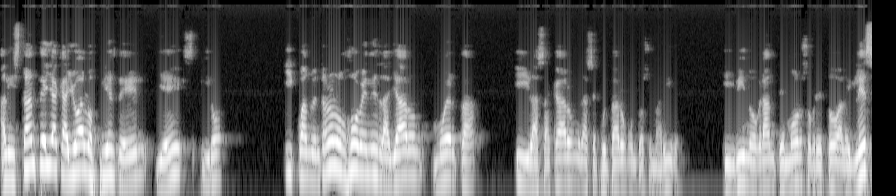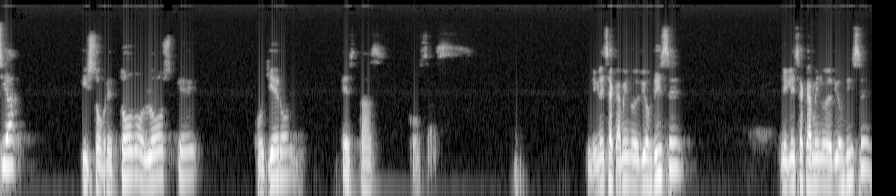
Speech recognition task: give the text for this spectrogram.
Al instante ella cayó a los pies de él y expiró. Y cuando entraron los jóvenes la hallaron muerta y la sacaron y la sepultaron junto a su marido. Y vino gran temor sobre toda la iglesia y sobre todos los que oyeron estas cosas. la iglesia Camino de Dios dice, la iglesia Camino de Dios dice,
